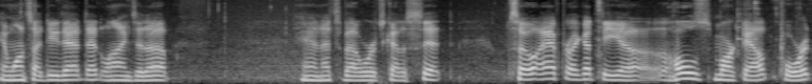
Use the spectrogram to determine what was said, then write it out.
And once I do that, that lines it up. And that's about where it's got to sit. So after I got the uh, holes marked out for it,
